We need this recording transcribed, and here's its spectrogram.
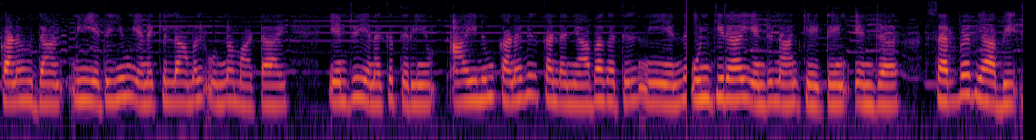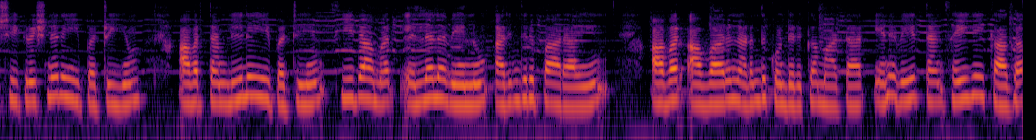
கனவுதான். நீ எதையும் எனக்கில்லாமல் உண்ண மாட்டாய் என்று எனக்கு தெரியும். ஆயினும் கனவில் கண்ட ஞாபகத்தில் நீ என்ன உண்கிறாய் என்று நான் கேட்டேன் என்றார் சர்வவியாபி ஸ்ரீ கிருஷ்ணரை பற்றியும் அவர் தம் லீலையை பற்றியும் சீதாமர் எல்லளவேனும் அறிந்திருப்பாராயின் அவர் அவ்வாறு நடந்து கொண்டிருக்க மாட்டார். எனவே தன் செய்கைக்காக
